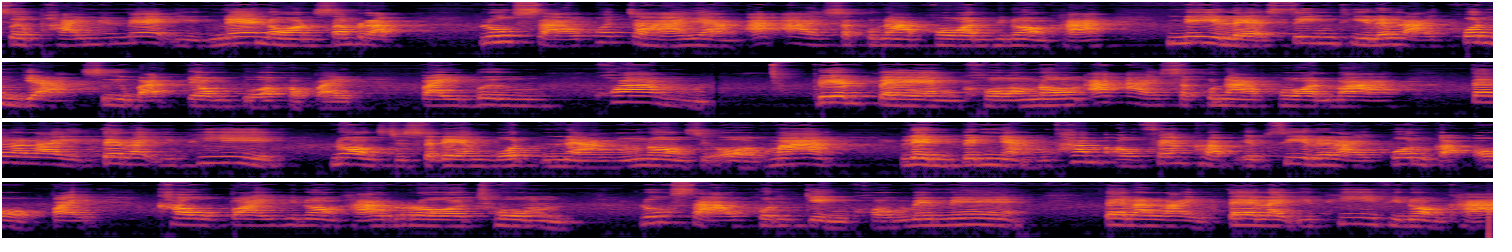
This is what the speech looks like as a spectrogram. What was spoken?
เซอร์ไพรส์แม่ๆอีกแน่นอนสำหรับ ลูกสาวพ่อจ๋าอย่างอาอายสกุณาพรพี่น้องคะนี่แหละสิ่งที่หลาย ๆ คนอยากซื้อบัตรจองตั๋วเข้าไป ไปเบิ่งความเปลี่ยนแปลงของน้องอาอายสกุณาพรว่า แต่ละไลฟ์แต่ละอีพีน้องสิแสดงบทหนังน้องสิออกมาเล่นเป็นหยังทำเอาแฟนคลับ FC หลาย ๆ คนก็ออกไป เข้าไปพี่น้องคะรอชม ลูกสาวคนเก่งของแม่แม่ แต่ละไลแต่ละอีพี่พี่น้องคะ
